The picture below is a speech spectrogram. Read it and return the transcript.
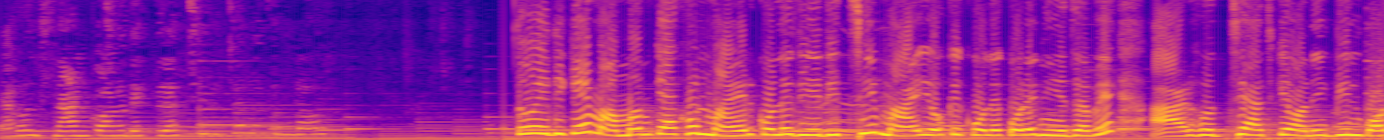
এখন স্নান করানো দেখতে যাচ্ছি। চলো। তো এদিকে মাম্মামকে এখন মায়ের কোলে দিয়ে দিচ্ছি। মাই ওকে কোলে করে নিয়ে যাবে। আর হচ্ছে আজকে অনেক দিন পর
